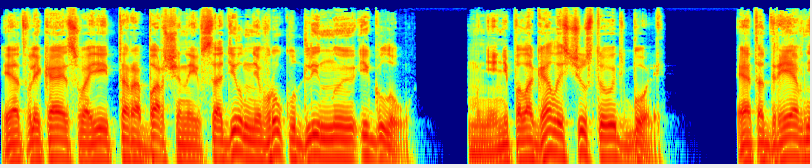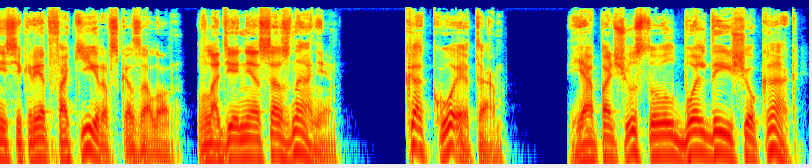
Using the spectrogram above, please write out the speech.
и, отвлекая своей тарабарщиной, всадил мне в руку длинную иглу. Мне не полагалось чувствовать боли. «Это древний секрет факиров», — сказал он, — «владение сознанием». «Какое там?» Я почувствовал боль, да еще как —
